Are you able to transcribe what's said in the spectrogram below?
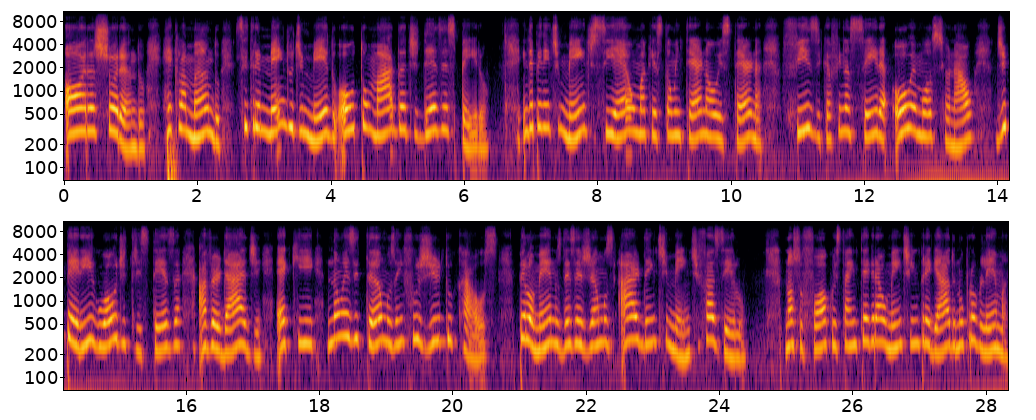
horas chorando, reclamando, se tremendo de medo ou tomada de desespero. Independentemente se é uma questão interna ou externa, física, financeira ou emocional, de perigo ou de tristeza, a verdade é que não hesitamos em fugir do caos. Pelo menos desejamos ardentemente fazê-lo. Nosso foco está integralmente empregado no problema,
